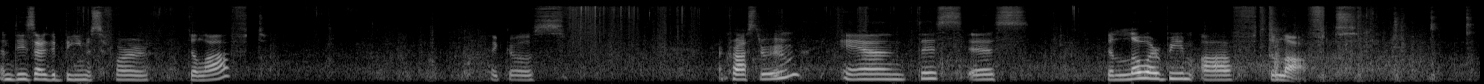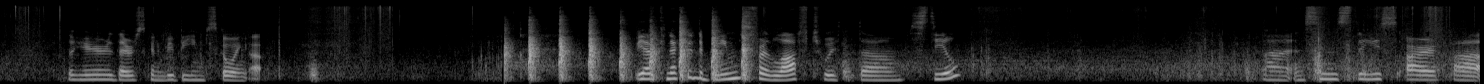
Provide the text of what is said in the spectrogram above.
And these are the beams for the loft that goes across the room. And this is the lower beam of the loft here there's going to be beams going up We have connected the beams for the loft with um, steel. Uh, and since these are uh,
